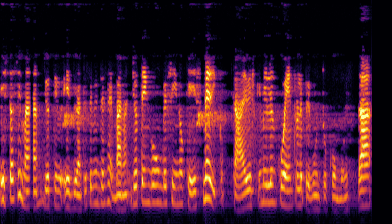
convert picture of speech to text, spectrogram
esta semana, yo eh, durante este fin de semana, yo tengo un vecino que es médico. Cada vez que me lo encuentro le pregunto cómo está,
